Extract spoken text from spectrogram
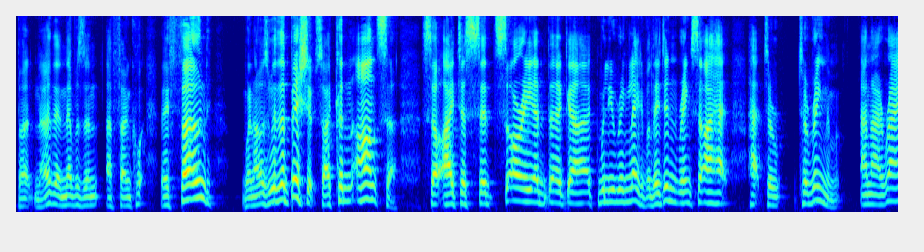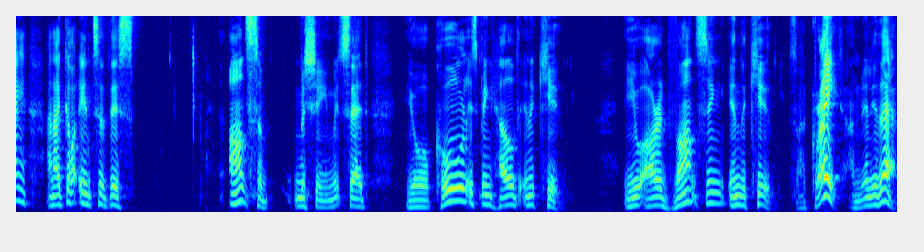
But no, then there was an, a phone call. They phoned when I was with the bishop, so I couldn't answer. So I just said, sorry, and uh, will you ring later? But they didn't ring, so I had, had to, to ring them. And I rang and I got into this answer machine which said, your call is being held in a queue. You are advancing in the queue. So great, I'm nearly there.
